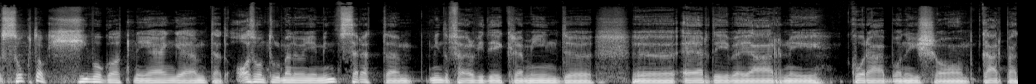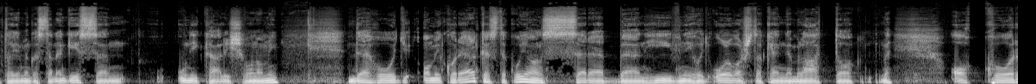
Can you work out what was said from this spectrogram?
szoktak hívogatni engem, tehát azon túlmenő, hogy én mind szerettem, mind a felvidékre, mind ö, Erdélybe járni, korábban is a Kárpátai, meg aztán egészen unikális valami, de hogy amikor elkezdtek olyan szerepben hívni, hogy olvastak engem, láttak, akkor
